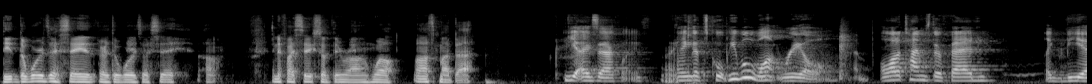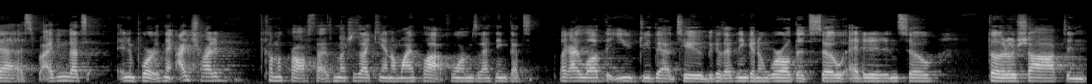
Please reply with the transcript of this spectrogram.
the the words I say are the words I say. Um, and if I say something wrong, well, well that's my bad. Yeah, exactly. Like, I think that's cool. People want real. A lot of times they're fed like VS, but I think that's an important thing. I try to come across that as much as I can on my platforms, and I think that's like I love that you do that too because I think in a world that's so edited and so photoshopped and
